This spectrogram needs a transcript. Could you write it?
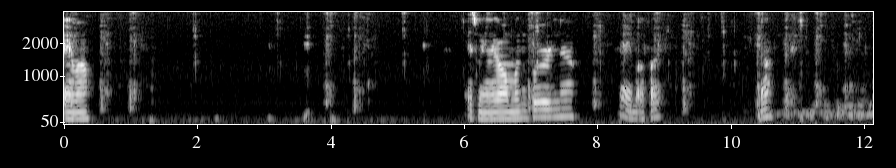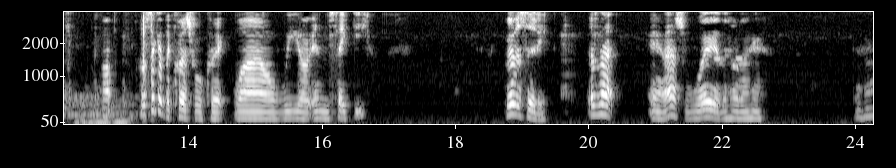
ammo. That's mainly all I'm looking for, you know? Hey, motherfucker. No? Well, let's look at the quest real quick while we are in safety. Rivet City. Isn't that... Yeah, that's way the hell down here. Uh-huh.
